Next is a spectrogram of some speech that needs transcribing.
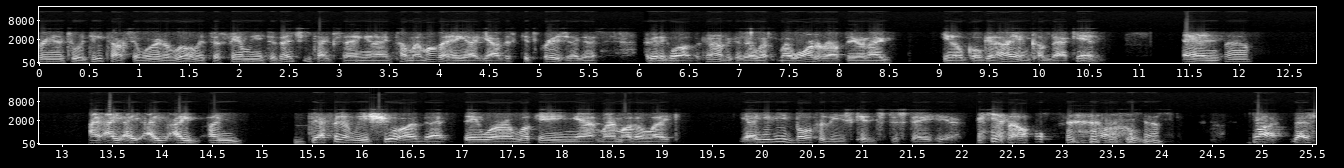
bringing him to a detox, and we're in a room. It's a family intervention type thing, and I tell my mother, "Hey, uh, yeah, this kid's crazy. I gotta I gotta go out in the car because I left my water out there, and I, you know, go get high and come back in." And. I, I, I, I, I I'm definitely sure that they were looking at my mother like, yeah, you need both of these kids to stay here, you know. Um, Yeah. But that's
